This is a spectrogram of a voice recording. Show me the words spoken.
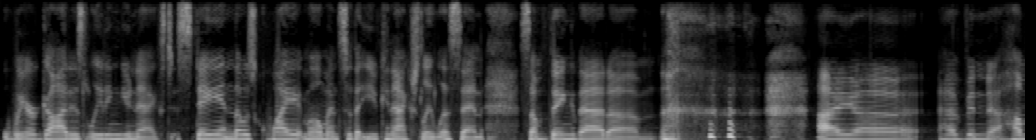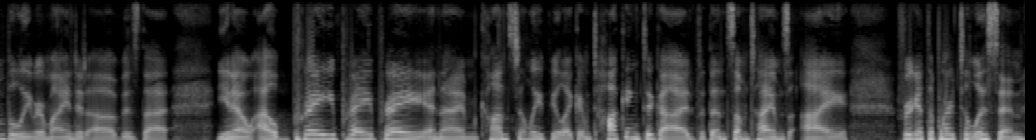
where God is leading you next. Stay in those quiet moments so that you can actually listen. Something that um I uh have been humbly reminded of is that, you know, I'll pray, pray, pray, and I'm constantly feel like I'm talking to God, but then sometimes I forget the part to listen.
